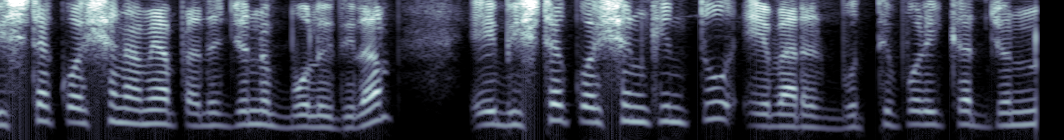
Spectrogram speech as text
বিশটা কোয়েশ্চেন আমি আপনাদের জন্য বলে দিলাম। এই বিশটা কোয়েশ্চেন কিন্তু এবারের ভর্তি পরীক্ষার জন্য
